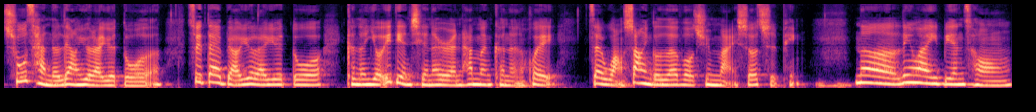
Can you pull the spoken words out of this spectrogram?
出产的量越来越多了，所以代表越来越多可能有一点钱的人，他们可能会再往上一个 level 去买奢侈品。嗯、那另外一边从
